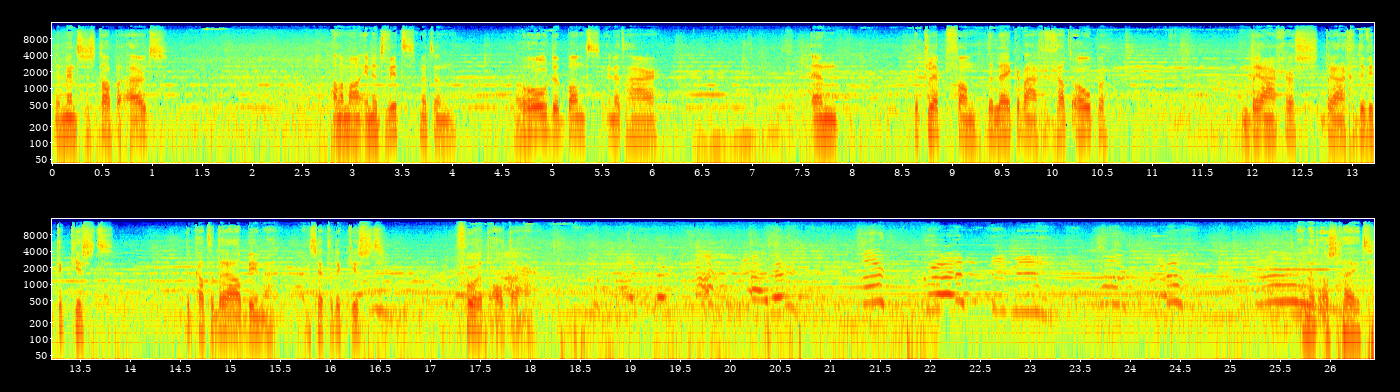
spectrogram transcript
De mensen stappen uit. Allemaal in het wit met een rode band in het haar. En de klep van de lijkenwagen gaat open. Dragers dragen de witte kist de kathedraal binnen en zetten de kist voor het altaar. En het afscheid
